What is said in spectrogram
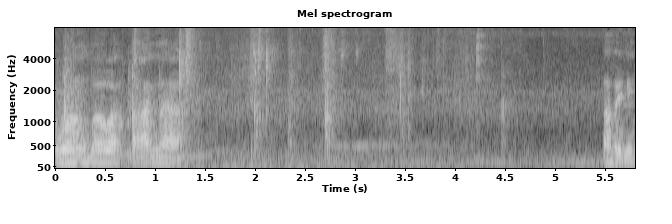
Ruang bawah tanah. Apa ini?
